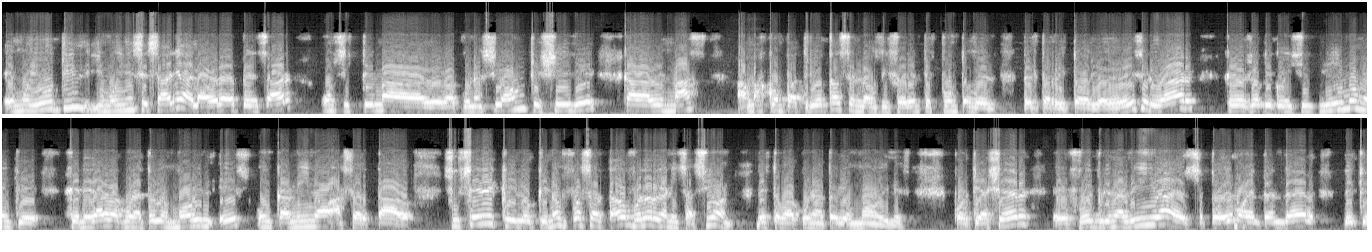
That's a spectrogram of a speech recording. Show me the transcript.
es muy útil y muy necesaria a la hora de pensar un sistema de vacunación que llegue cada vez más a más compatriotas en los diferentes puntos del, del territorio. Desde ese lugar creo yo que coincidimos en que generar vacunatorios móviles es un camino acertado. Sucede que lo que no fue acertado fue la organización de estos vacunatorios móviles, porque ayer eh, fue el primer día, eh, podemos entender de que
